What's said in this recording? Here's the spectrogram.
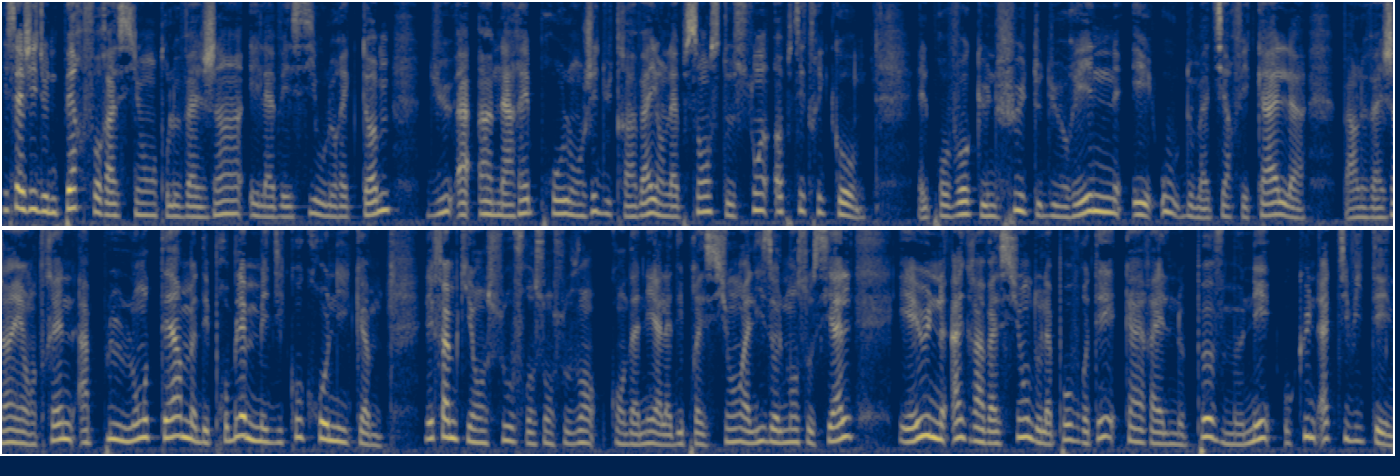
Il s'agit d'une perforation entre le vagin et la vessie ou le rectum due à un arrêt prolongé du travail en l'absence de soins obstétricaux. Elle provoque une fuite d'urine et ou de matière fécale par le vagin et entraîne à plus long terme des problèmes médicaux chroniques. Les femmes qui en souffrent sont souvent condamnées à la dépression, à l'isolement social et à une aggravation de la pauvreté car elles ne peuvent mener aucune activité.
